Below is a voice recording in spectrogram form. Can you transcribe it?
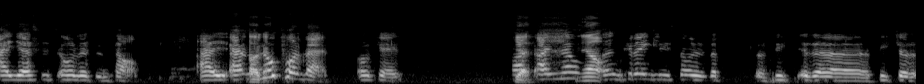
I guess it's always in top. I, I Okay. look for that. Okay. But I know Now- on Craigslist always the the, the picture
